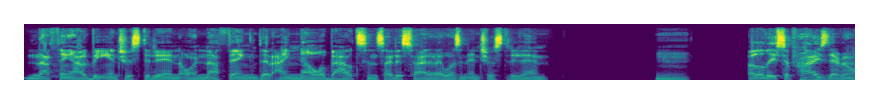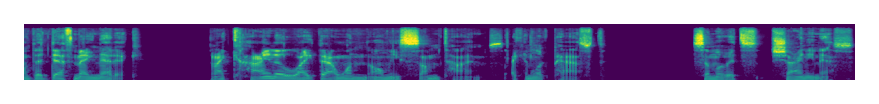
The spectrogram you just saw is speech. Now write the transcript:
nothing I would be interested in or nothing that I know about since I decided I wasn't interested in. Mm. Although they surprised everyone with the Death Magnetic. And I kind of like that one only sometimes. I can look past some of its shininess.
